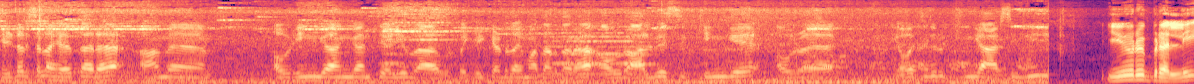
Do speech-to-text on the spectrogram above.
ಹೇಟರ್ಸ್ ಎಲ್ಲ ಹೇಳ್ತಾರೆ ಆಮೇಲೆ ಅವ್ರು ಹಿಂಗೆ ಹಂಗೆ ಅಂತೇಳಿ ಅವ್ರ ಬಗ್ಗೆ ಕೆಟ್ಟದಾಗಿ ಮಾತಾಡ್ತಾರೆ. ಅವ್ರು ಆಲ್ವೇಸ್ ಕಿಂಗೆ ಅವ್ರ ಯಾವತ್ತಿದ್ರು ಕಿಂಗೆ ಆರ್ ಸಿ ಬಿ ಇವರಿಬ್ಬರಲ್ಲಿ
